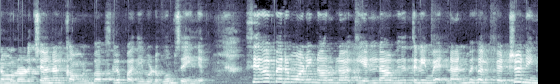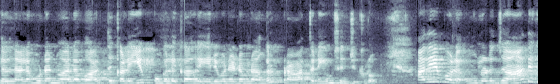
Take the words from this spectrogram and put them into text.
நம்மளோட சேனல் கமெண்ட் பாக்ஸில் பதிவிடவும் செய்யுங்க. சிவபெருமானின் அருளால் எல்லா விதத்திலையுமே நன்மைகள் பெற்று நீங்கள் நலமுடன் வாழ வாழ்த்துக்களையும் உங்களுக்காக இறைவனிடம் நாங்கள் பிரார்த்தனையும் செஞ்சுக்கிறோம். அதே போல் உங்களோட ஜாதக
